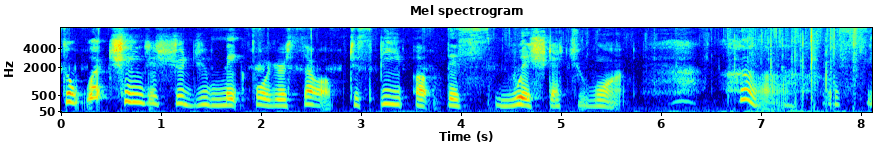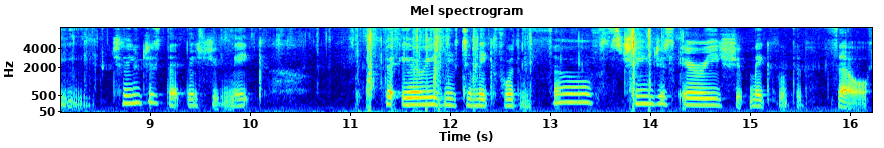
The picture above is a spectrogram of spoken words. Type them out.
So, what changes should you make for yourself to speed up this wish that you want? Huh. Let's see. Changes that they should make. The Aries need to make for themselves. Changes Aries should make for themselves.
